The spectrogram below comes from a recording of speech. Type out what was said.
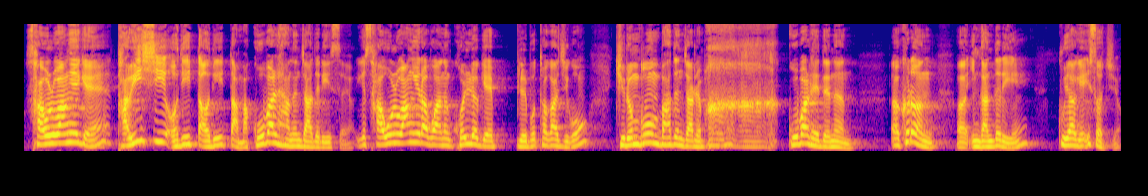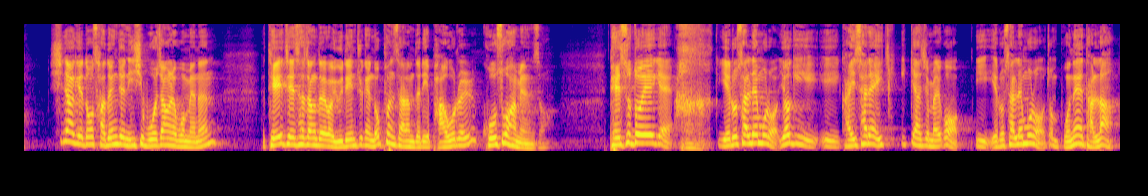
사울 왕에게 다윗이 어디 있다 어디 있다 막 고발하는 자들이 있어요. 이게 사울 왕이라고 하는 권력에 빌붙어 가지고 기름 부음 받은 자를 막 고발해야 되는 어, 그런 어, 인간들이 구약에 있었죠. 신약에도 사도행전 25장을 보면은 대제사장들과 유대인 중에 높은 사람들이 바울을 고소하면서 베스도에게 아, 예루살렘으로 여기 가이사랴에 있게 하지 말고 이 예루살렘으로 좀 보내달라.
